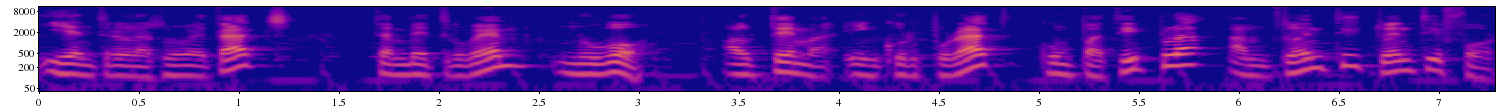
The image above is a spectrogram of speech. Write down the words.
I entre les novetats també trobem Nuvo, el tema incorporat compatible amb 2024,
